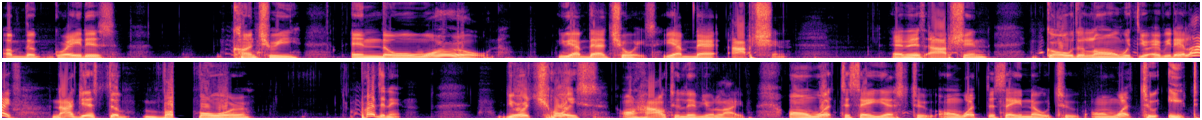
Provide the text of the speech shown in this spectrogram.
of the greatest country in the world. You have that choice. You have that option. And this option goes along with your everyday life. Not just to vote for president. Your choice on how to live your life, on what to say yes to, on what to say no to, on what to eat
